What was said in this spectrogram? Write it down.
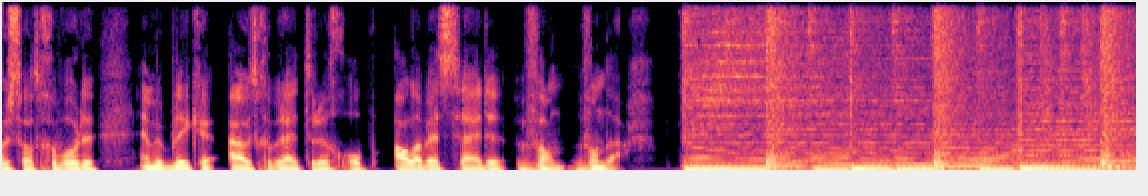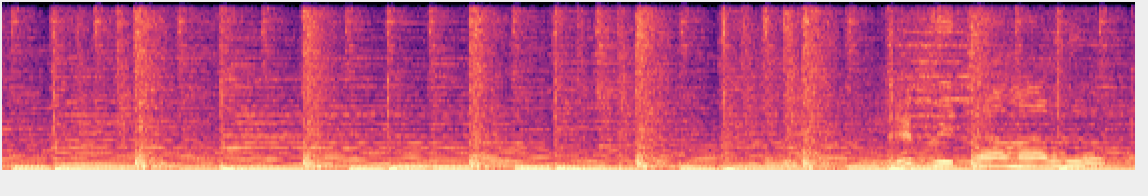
is dat geworden. En we blikken uitgebreid terug op alle wedstrijden van vandaag. Every time I look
